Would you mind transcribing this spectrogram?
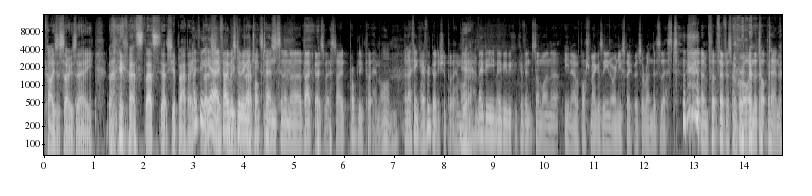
Keyser Söze. that's that's that's your baddie. I think That's yeah if I was doing a top 10 list. cinema bad guys list I'd probably put him on and I think everybody should put him on Yeah. maybe maybe we could convince someone at you know a posh magazine or a newspaper to run this list and put Feathers McGraw in the top 10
